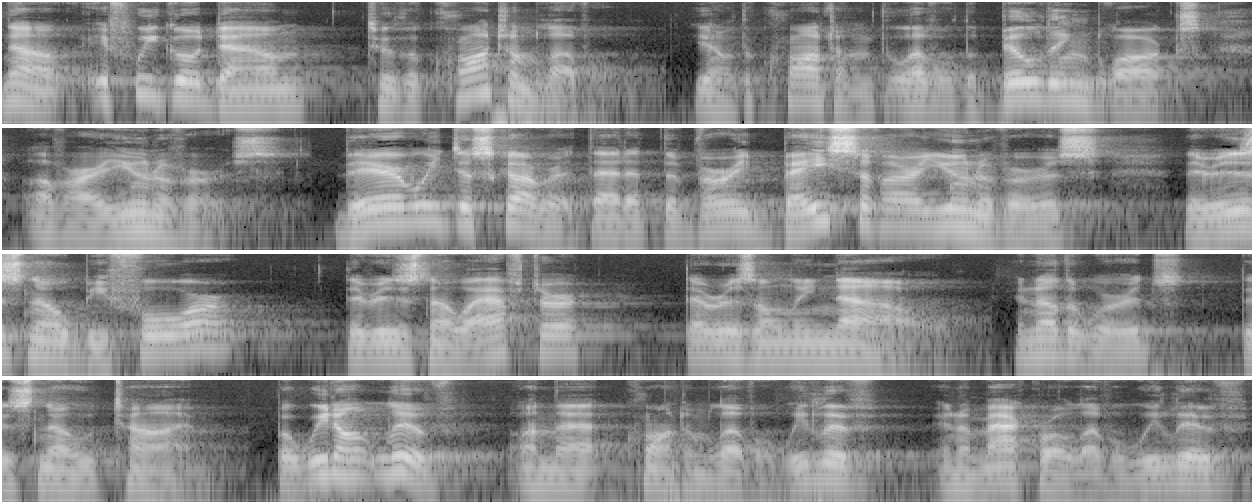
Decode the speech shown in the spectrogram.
Now, if we go down to the quantum level, you know, the quantum level, the building blocks of our universe, there we discovered that at the very base of our universe, there is no before, there is no after, there is only now. In other words, there's no time. But we don't live on that quantum level. We live in a macro level. We live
